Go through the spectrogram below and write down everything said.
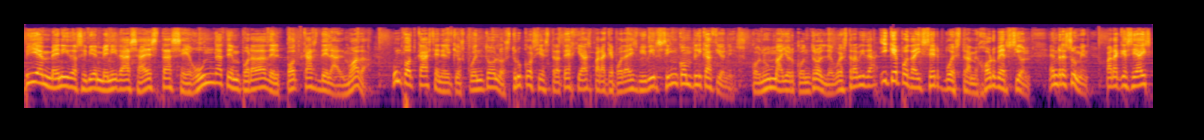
Bienvenidos y bienvenidas a esta segunda temporada del podcast de La Almohada un podcast en el que os cuento los trucos y estrategias para que podáis vivir sin complicaciones, con un mayor control de vuestra vida y que podáis ser vuestra mejor versión. En resumen, para que seáis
